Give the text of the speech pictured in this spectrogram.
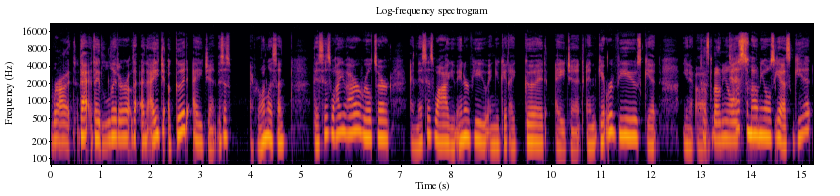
Right. That they literally an agent, a good agent. This is everyone listen. This is why you hire a realtor, and this is why you interview and you get a good agent and get reviews, get you know uh, Testimonials. testimonials. Yes, get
